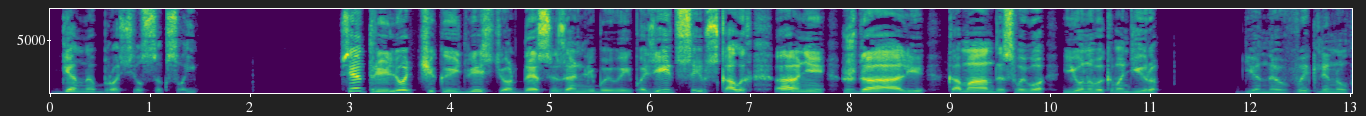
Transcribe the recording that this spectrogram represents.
Гена бросился к своим. Все три летчика и две стюардессы заняли боевые позиции в скалах, а они ждали команды своего юного командира. Гена выглянул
